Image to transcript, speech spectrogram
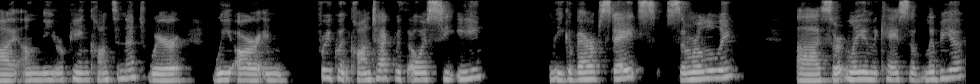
uh, on the European continent, where we are in frequent contact with OSCE, League of Arab States, similarly, uh, certainly in the case of Libya,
